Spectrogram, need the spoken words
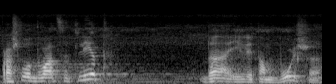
Прошло 20 лет, да, или там больше,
